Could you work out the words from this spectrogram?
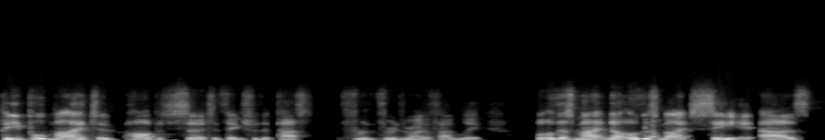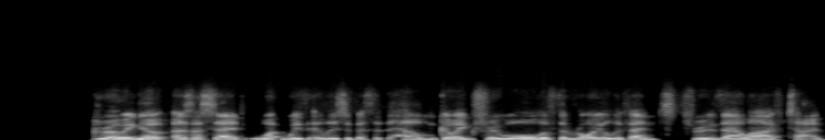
People might have harboured certain things from the past through, through the royal family, but others might not. Others might see it as growing up, as I said, what, with Elizabeth at the helm, going through all of the royal events through their lifetime,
